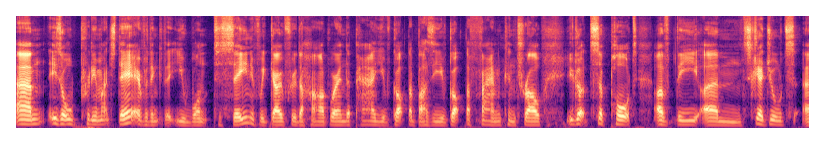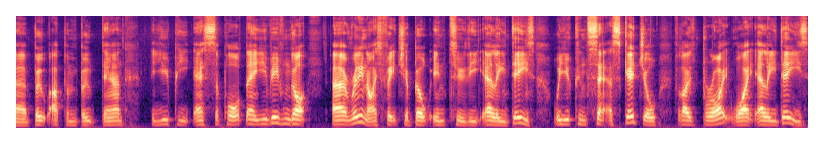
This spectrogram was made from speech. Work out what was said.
Um, is all pretty much there, everything that you want to see. And if we go through the hardware and the power, you've got the buzzer, you've got the fan control, you've got support of the um, scheduled uh, boot up and boot down, UPS support there. You've even got a really nice feature built into the LEDs where you can set a schedule for those bright white LEDs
